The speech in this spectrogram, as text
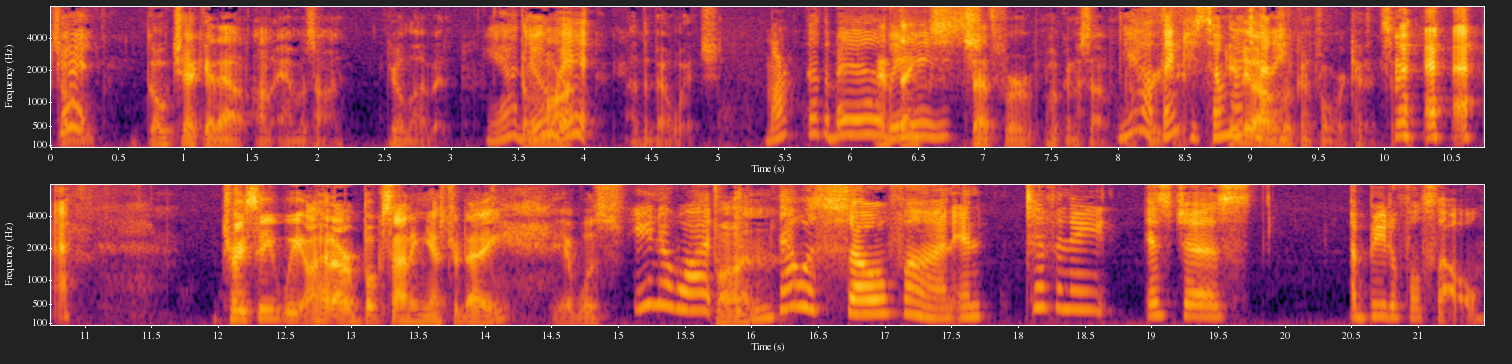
So Good. go check it out on Amazon. You'll love it. Yeah, The do Mark it. of the Bell Witch. Mark of the Bell And Witch. thanks, Seth, for hooking us up. Yeah, thank it. you so much. He knew I was looking forward to it. So. Tracy, we had our book signing yesterday. It was You know what? Fun. That was so fun. And Tiffany is just a beautiful soul.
